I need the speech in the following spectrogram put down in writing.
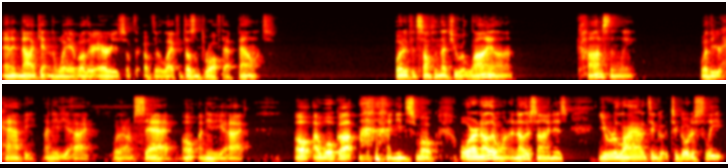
and it not get in the way of other areas of, the, of their life. It doesn't throw off that balance. But if it's something that you rely on constantly whether you're happy i need to get high whether i'm sad oh i need to get high oh i woke up i need to smoke or another one another sign is you rely on it to go, to go to sleep.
